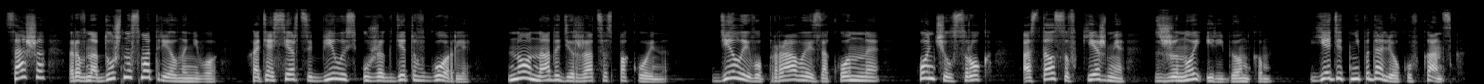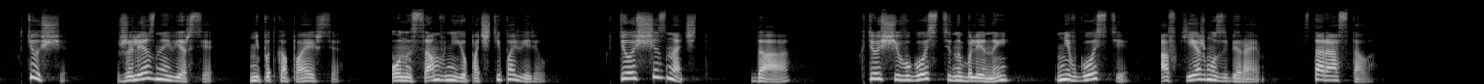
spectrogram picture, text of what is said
Саша равнодушно смотрел на него, хотя сердце билось уже где-то в горле, но надо держаться спокойно. Дело его правое, законное, кончил срок, остался в Кежме с женой и ребенком. Едет неподалеку, в Канск, к теще. Железная версия, не подкопаешься. Он и сам в нее почти поверил. К теще, значит? Да. К теще в гости на блины. Не в гости, а в Кежму забираем. Стара стала.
